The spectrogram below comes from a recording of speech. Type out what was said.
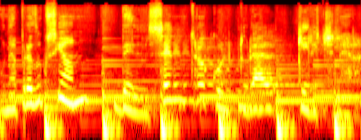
Una producción del Centro Cultural Kirchner.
